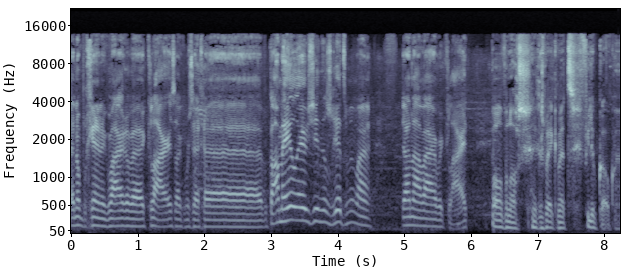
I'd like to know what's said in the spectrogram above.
En op een gegeven moment waren we klaar, zou ik maar zeggen. Eh, we kwamen heel even in ons ritme, maar daarna waren we klaar. Paul van As in gesprek met Philip Koken.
